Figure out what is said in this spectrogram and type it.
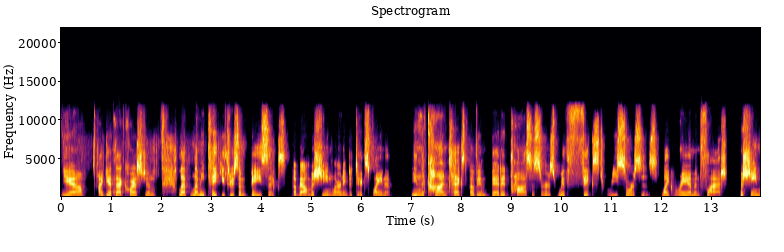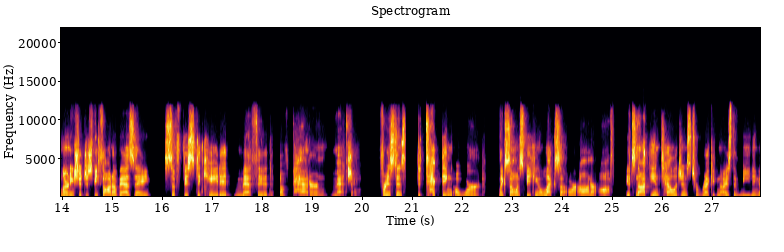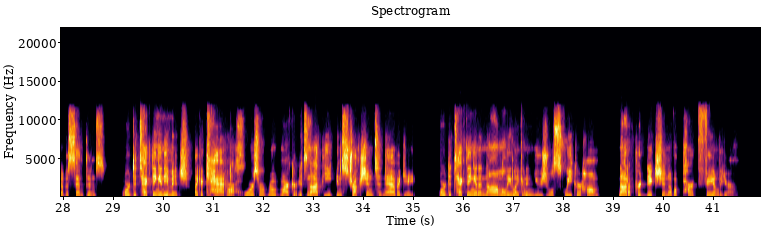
Yeah. I get that question. Let, let me take you through some basics about machine learning to, to explain it. In the context of embedded processors with fixed resources like RAM and flash, machine learning should just be thought of as a sophisticated method of pattern matching. For instance, detecting a word, like someone speaking Alexa or on or off. It's not the intelligence to recognize the meaning of a sentence or detecting an image, like a cat or a horse or a road marker. It's not the instruction to navigate or detecting an anomaly like an unusual squeak or hum, not a prediction of a part failure.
